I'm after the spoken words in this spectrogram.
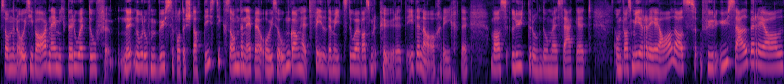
sondern unsere Wahrnehmung beruht auf, nicht nur auf dem Wissen von der Statistik, sondern eben unser Umgang hat viel damit zu tun, was wir hören in den Nachrichten, was Leute rundherum sagen und was wir real als für uns selber real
